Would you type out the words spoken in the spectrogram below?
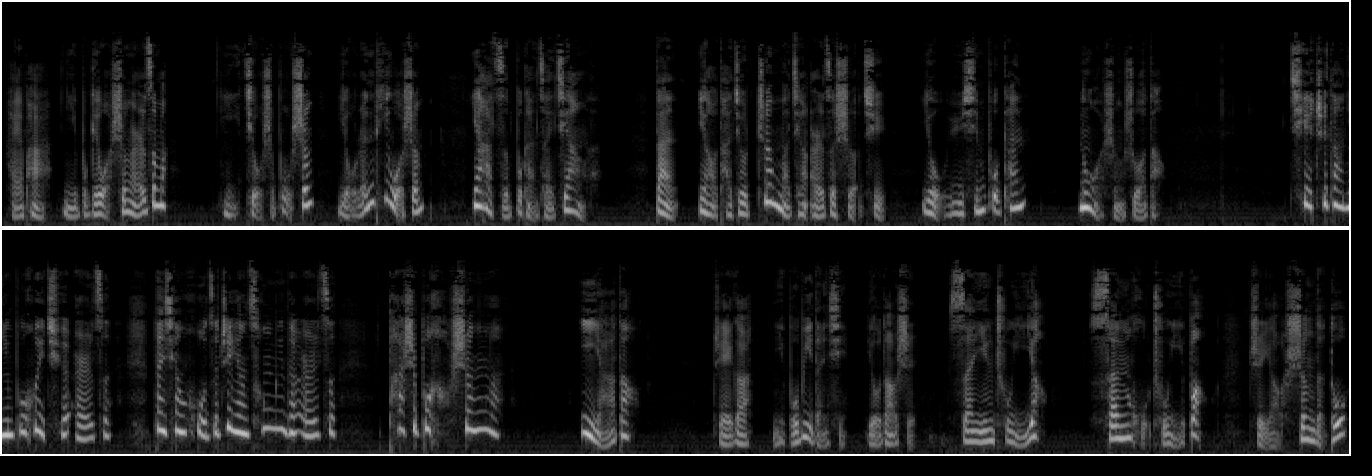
还怕你不给我生儿子吗？你就是不生，有人替我生。亚子不敢再犟了。但要他就这么将儿子舍去，又于心不甘，诺声说道：“且知道您不会缺儿子，但像虎子这样聪明的儿子，怕是不好生了。”易牙道：“这个你不必担心，有道是三鹰出一药，三虎出一豹，只要生得多，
